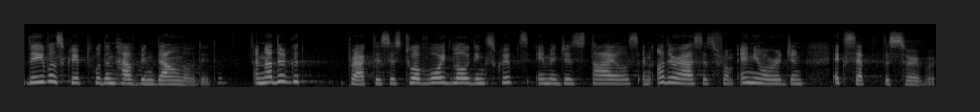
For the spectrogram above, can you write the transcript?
the evil script wouldn't have been downloaded. Another good practice is to avoid loading scripts, images, styles, and other assets from any origin except the server.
